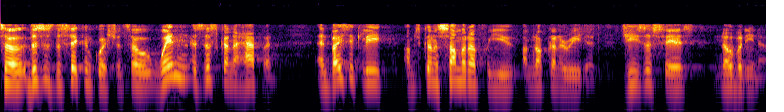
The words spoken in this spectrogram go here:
so this is the second question. So when is this going to happen? And basically, I'm just going to sum it up for you. I'm not going to read it. Jesus says, nobody knows.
